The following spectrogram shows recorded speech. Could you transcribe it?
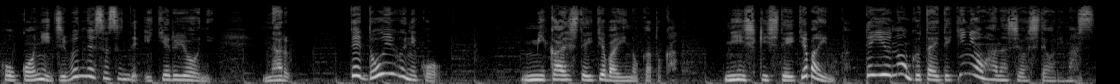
方向に自分で進んでいけるようになる。でどういうふうにこう見返していけばいいのかとか認識していけばいいのかっていうのを具体的にお話をしております。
